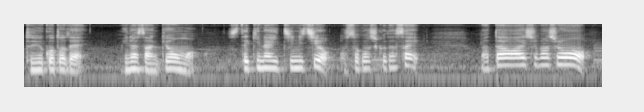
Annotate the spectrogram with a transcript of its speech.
ということで皆さん今日も素敵な一日をお過ごしください。またお会いしましょう。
